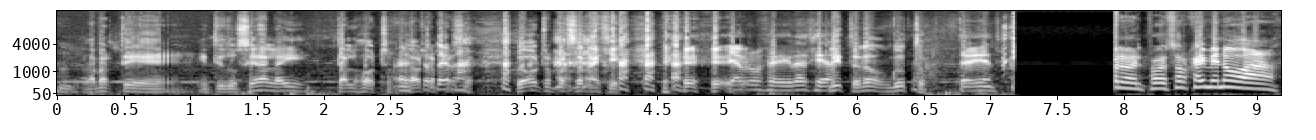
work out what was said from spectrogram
En la parte institucional ahí están los otros, tema. perso- los otros personajes. Ya, profe, gracias. Listo, no, un gusto. Está bien. Bueno, el profesor Jaime Nova,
